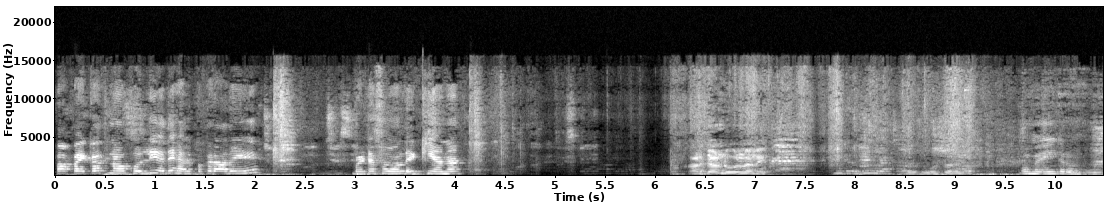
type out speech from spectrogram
ਪਾਪਾ ਇੱਕ ਹੱਥ ਨਾਲ ਖੋਲੀ ਇਹਦੇ ਹੈਲਪ ਕਰਾ ਰਹੇ ਬੇਟਾ ਫੋਨ ਦੇਖੀ ਆਣਾ ਕਰ ਜਾ ਡੋਲ ਨਾਲੇ ਡੋਲ ਤਾਂ ਨਾ ਉਹ ਮੈਂ ਹੀ ਕਰਾਉਣੀ ਹੈ।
